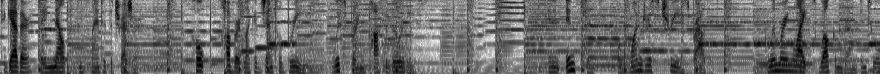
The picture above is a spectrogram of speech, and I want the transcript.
Together, they knelt and planted the treasure. Hope hovered like a gentle breeze, whispering possibilities. In an instant, a wondrous tree sprouted. Glimmering lights welcomed them into a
